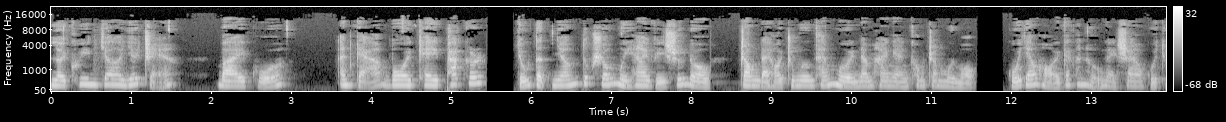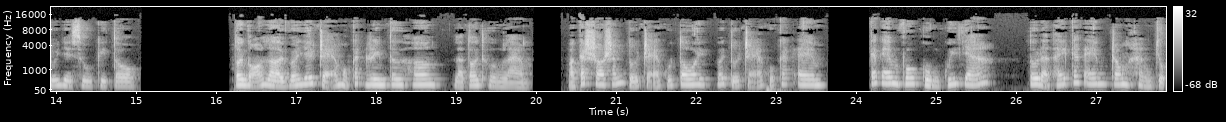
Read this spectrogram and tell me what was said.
Lời khuyên cho giới trẻ Bài của anh cả Boy K. Parker, chủ tịch nhóm túc số 12 vị sứ đồ trong Đại hội Trung ương tháng 10 năm 2011 của Giáo hội các thánh hữu ngày sau của Chúa Giêsu Kitô. Tôi ngỏ lời với giới trẻ một cách riêng tư hơn là tôi thường làm, bằng cách so sánh tuổi trẻ của tôi với tuổi trẻ của các em. Các em vô cùng quý giá. Tôi đã thấy các em trong hàng chục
